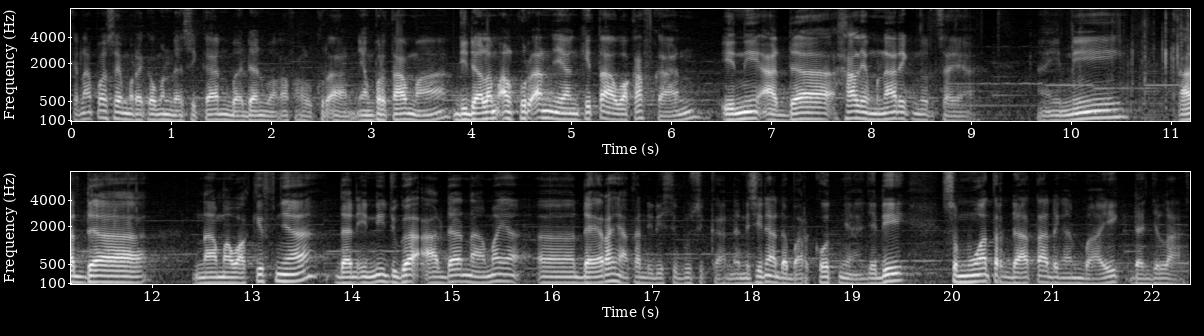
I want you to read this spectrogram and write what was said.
Kenapa saya merekomendasikan Badan Wakaf Al-Quran? Yang pertama, di dalam Al-Quran yang kita wakafkan Ini ada hal yang menarik menurut saya. Nah ini ada nama wakifnya dan ini juga ada nama yang, e, daerah yang akan didistribusikan dan di sini ada barcode-nya. Jadi semua terdata dengan baik dan jelas.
